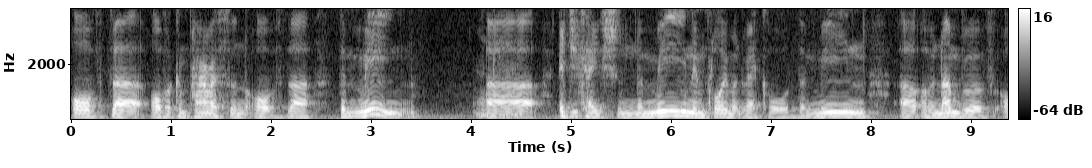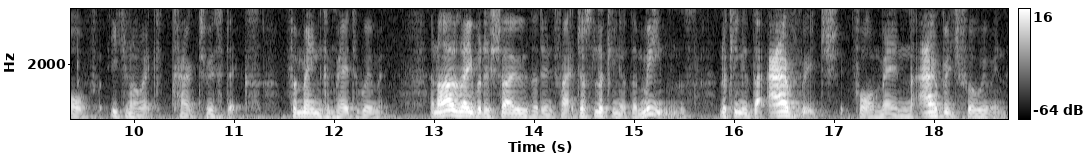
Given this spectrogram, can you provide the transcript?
of the of a comparison of the the mean okay. uh, education, the mean employment record, the mean uh, of a number of, of economic characteristics for men compared to women. And I was able to show that, in fact, just looking at the means, looking at the average for men, average for women,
